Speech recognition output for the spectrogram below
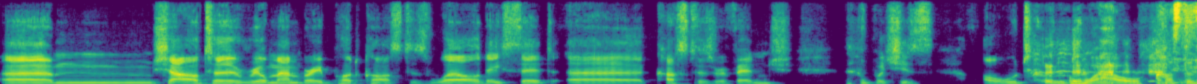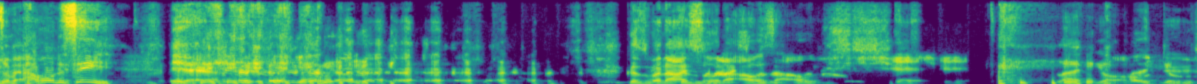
Um, shout out to Real Man Brain podcast as well. They said uh, Custer's Revenge, which is old. Wow, Custer's Revenge. How old is he? Yeah. Because when I saw that, I was like, oh shit. Like, you're old, dude.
